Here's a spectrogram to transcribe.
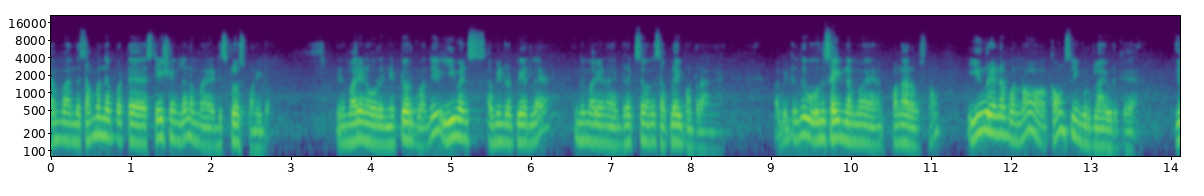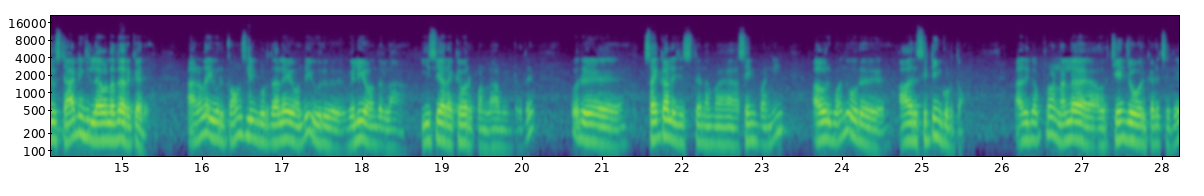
நம்ம அந்த சம்மந்தப்பட்ட ஸ்டேஷனில் நம்ம டிஸ்க்ளோஸ் பண்ணிட்டோம். இந்த மாதிரியான ஒரு நெட்வொர்க் வந்து ஈவெண்ட்ஸ் அப்படின்ற பேரில் இந்த மாதிரியான ட்ரக்ஸை வந்து சப்ளை பண்ணுறாங்க அப்படின்றது ஒரு சைடு நம்ம பண்ண ஆரம்பிச்சிட்டோம். இவர் என்ன பண்ணோம்? கவுன்சிலிங் கொடுக்கலாம் இவருக்கு. இவர் ஸ்டார்டிங் லெவலில் தான் இருக்கார். அதனால் இவர் கவுன்சிலிங் கொடுத்தாலே வந்து இவர் வெளியே வந்துடலாம் ஈஸியாக ரெக்கவர் பண்ணலாம் அப்படின்றது ஒரு சைக்காலஜிஸ்ட்டை நம்ம அசைன் பண்ணி அவருக்கு வந்து ஒரு ஆறு சிட்டிங் கொடுத்தோம். அதுக்கப்புறம் நல்ல ஒரு சேஞ்ச் ஓவர் கிடச்சிது.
